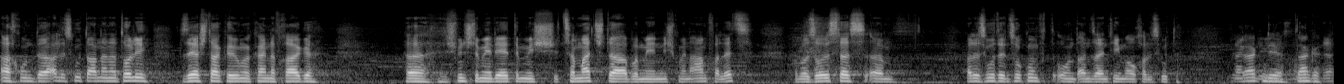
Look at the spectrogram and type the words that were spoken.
ach und äh, alles Gute an Anatoli, sehr starker Junge, keine Frage. Äh, ich wünschte mir, der hätte mich zermatscht da, aber mir nicht meinen Arm verletzt. Aber so ist das. Ähm, alles Gute in Zukunft und an sein Team auch alles Gute. Danke dir. Danke. Ground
